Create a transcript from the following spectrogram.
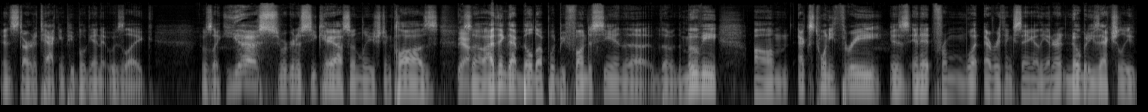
and start attacking people again, it was like. It was like, yes, we're gonna see chaos unleashed and claws. Yeah. So I think that buildup would be fun to see in the the, the movie. Um, X twenty three is in it from what everything's saying on the internet. Nobody's actually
